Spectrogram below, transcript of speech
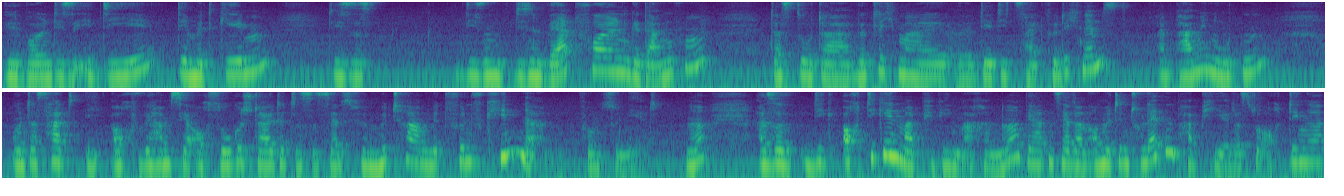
wir wollen diese Idee dir mitgeben, dieses, diesen, diesen wertvollen Gedanken, dass du da wirklich mal äh, dir die Zeit für dich nimmst, ein paar Minuten. Und das hat auch, wir haben es ja auch so gestaltet, dass es selbst für Mütter mit fünf Kindern funktioniert. Ne? Also die, auch die gehen mal Pipi machen. Ne? Wir hatten es ja dann auch mit dem Toilettenpapier, dass du auch Dinge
